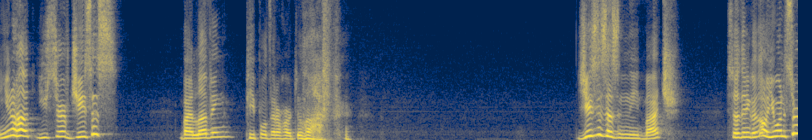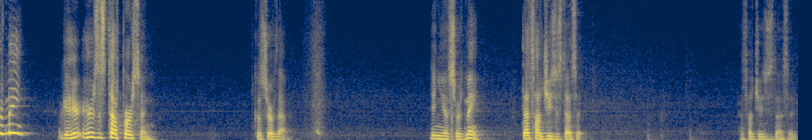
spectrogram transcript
And you know how you serve Jesus? By loving people that are hard to love. Jesus doesn't need much. So then he goes, Oh, you want to serve me? Okay, here, here's this tough person. Go serve them. Then you have served me. That's how Jesus does it. That's how Jesus does it.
